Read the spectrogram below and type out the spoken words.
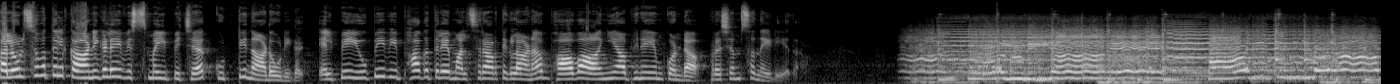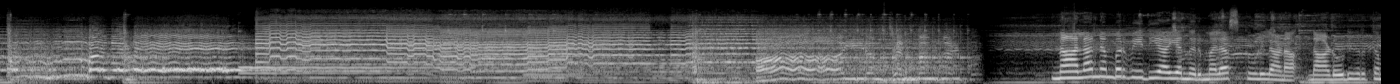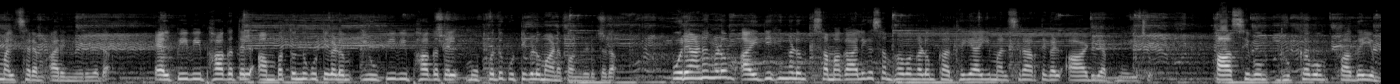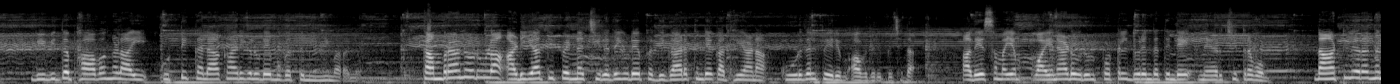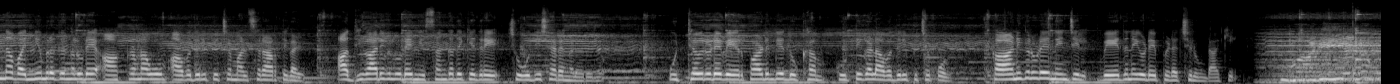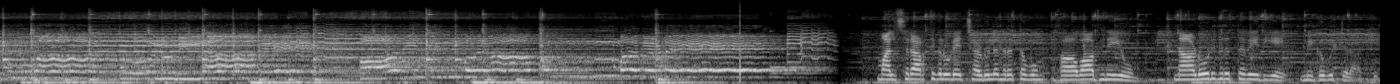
കലോത്സവത്തിൽ കാണികളെ വിസ്മയിപ്പിച്ച് കുട്ടി നാടോടികൾ. എൽ പി യു പി വിഭാഗത്തിലെ മത്സരാർത്ഥികളാണ് ഭാവ ആംഗ്യാഭിനയം കൊണ്ട് പ്രശംസ നേടിയത്. നാലാം നമ്പർ വേദിയായ നിർമ്മല സ്കൂളിലാണ് നാടോടി നൃത്ത മത്സരം അരങ്ങേറിയത്. എൽ പി വിഭാഗത്തിൽ അമ്പത്തൊന്ന് കുട്ടികളും യു പി വിഭാഗത്തിൽ മുപ്പത് കുട്ടികളുമാണ് പങ്കെടുത്തത്. പുരാണങ്ങളും ഐതിഹ്യങ്ങളും സമകാലിക സംഭവങ്ങളും കഥയായി മത്സരാർത്ഥികൾ ആടി അഭിനയിച്ചു. ഹാസ്യവും ദുഃഖവും പകയും വിവിധ ഭാവങ്ങളായി കുട്ടിക്കലാകാരികളുടെ മുഖത്ത് മിന്നിമറഞ്ഞു. തമ്പ്രാനോടുള്ള അടിയാത്തിപ്പെണ്ണ ചിരതയുടെ പ്രതികാരത്തിന്റെ കഥയാണ് കൂടുതൽ പേരും അവതരിപ്പിച്ചത്. അതേസമയം വയനാട് ഉരുൾപൊട്ടൽ ദുരന്തത്തിന്റെ നേർചിത്രവും നാട്ടിലിറങ്ങുന്ന വന്യമൃഗങ്ങളുടെ ആക്രമണവും അവതരിപ്പിച്ച മത്സരാർത്ഥികൾ അധികാരികളുടെ നിസ്സംഗതയ്ക്കെതിരെ ചോദ്യശരങ്ങളെറിഞ്ഞു. ഉറ്റവരുടെ വേർപാടിന്റെ ദുഃഖം കുട്ടികൾ അവതരിപ്പിച്ചപ്പോൾ കാണികളുടെ നെഞ്ചിൽ വേദനയുടെ പിടച്ചിലുണ്ടാക്കി. മത്സരാർത്ഥികളുടെ ചടുല നൃത്തവും ഭാവാഭിനയവും നാടോടി നൃത്തവേദിയെ മികവുറ്റതാക്കി.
